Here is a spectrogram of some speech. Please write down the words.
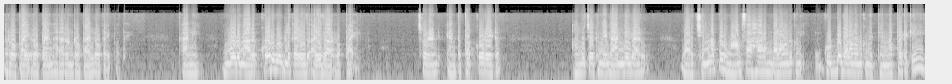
రూపాయి రూపాయిన్నర రెండు రూపాయల లోపు అయిపోతాయి కానీ మూడు నాలుగు కోడిగుడ్ల ఖరీదు ఐదు ఆరు రూపాయలు. చూడండి ఎంత తక్కువ రేటు. అందుచేతనే గాంధీ గారు వారు చిన్నప్పుడు మాంసాహారం బలం అనుకుని గుడ్డు బలం అనుకుని తిన్నప్పటికీ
